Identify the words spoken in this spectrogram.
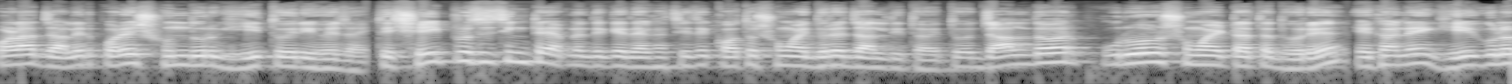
কড়া জালের পরে সুন্দর ঘি তৈরি হয়ে যায়। তো সেই প্রসেসিংটাই আপনাদেরকে দেখাচ্ছি যে কত সময় ধরে জাল দিতে হয়। তো জাল দেওয়ার পুরো সময়টাতে ধরে এখানে ঘিগুলো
